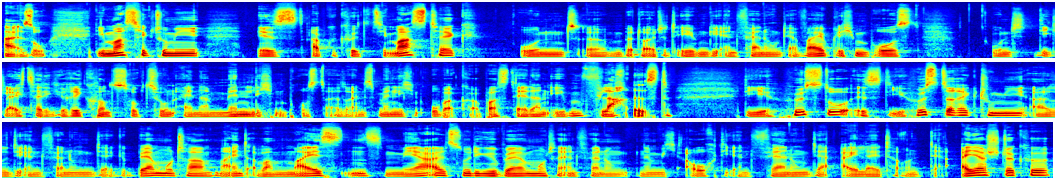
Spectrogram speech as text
Also, die Mastektomie ist abgekürzt die Mastek und ähm, bedeutet eben die Entfernung der weiblichen Brust und die gleichzeitige Rekonstruktion einer männlichen Brust, also eines männlichen Oberkörpers, der dann eben flach ist. Die Hysto ist die Hysterektomie, also die Entfernung der Gebärmutter, meint aber meistens mehr als nur die Gebärmutterentfernung, nämlich auch die Entfernung der Eileiter und der Eierstöcke,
